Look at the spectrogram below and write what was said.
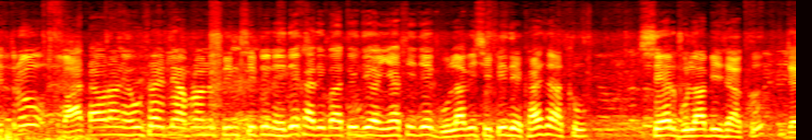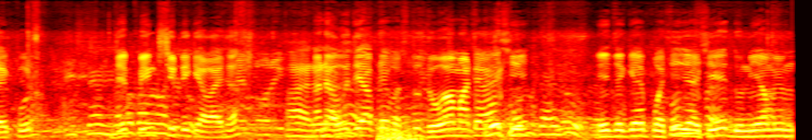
મિત્રો વાતાવરણ એવું છે એટલે આપણને પિંક સિટી નહીં દેખાતી. બાકી જે અહીંયાથી જે ગુલાબી સિટી દેખાય છે આખું શહેર ગુલાબી છે આખું જયપુર. જે પિંક સિટી કહેવાય છે. અને હવે જે આપણે વસ્તુ જોવા માટે આવ્યા છીએ એ જગ્યાએ પહોંચી જાય છે દુનિયામાં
